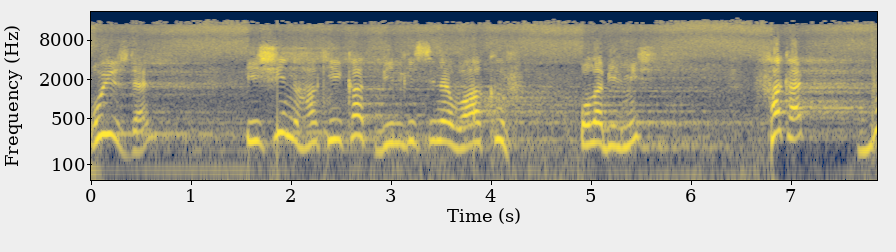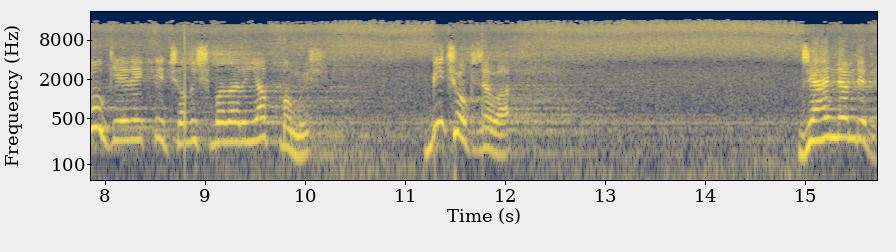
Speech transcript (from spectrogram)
o yüzden işin hakikat bilgisine vakıf olabilmiş fakat bu gerekli çalışmaları yapmamış birçok zevat cehennemdedir.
